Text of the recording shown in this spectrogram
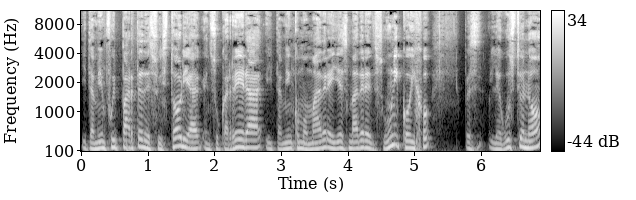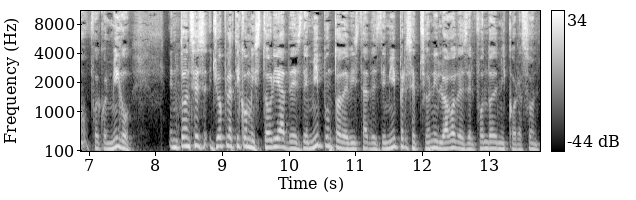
y también fui parte de su historia en su carrera y también como madre, ella es madre de su único hijo, pues le guste o no, fue conmigo. Entonces yo platico mi historia desde mi punto de vista, desde mi percepción y lo hago desde el fondo de mi corazón.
